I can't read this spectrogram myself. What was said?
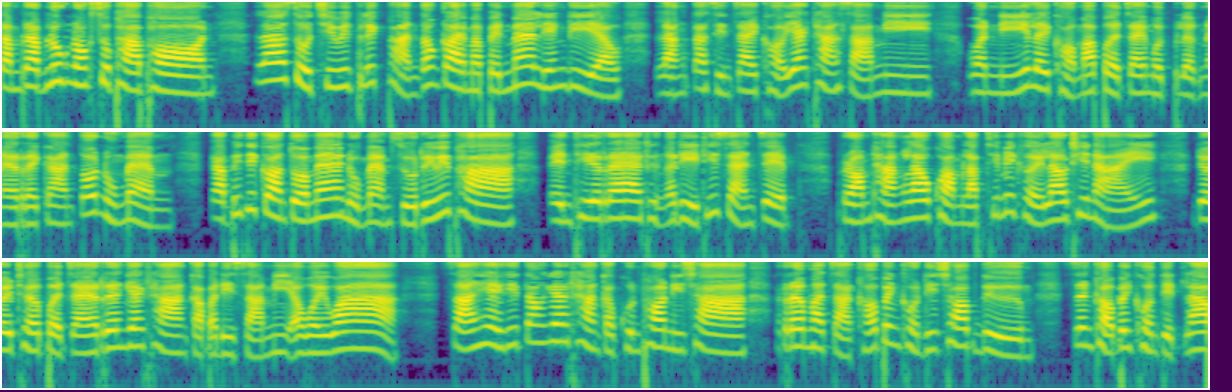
สำหรับลูกนกสุภาพร ล่าสุดชีวิตพลิกผันต้องกลายมาเป็นแม่เลี้ยงเดี่ยว หลังตัดสินใจขอแยกทางสามี วันนี้เลยขอมาเปิดใจหมดเปลือกในรายการโต้หนูแหม่ม กับพิธีกรตัวแม่หนูแหม่มสุริวิภา เป็นที่แรกถึงอดีตที่แสนเจ็บ พร้อมทั้งเล่าความลับที่ไม่เคยเล่าที่ไหน โดยเธอเปิดใจเรื่องแยกทางกับอดีตสามีเอาไว้ว่า สาเหตุที่ต้องแยกทางกับคุณพ่อนิชา เริ่มมาจากเขาเป็นคนที่ชอบดื่ม ซึ่งเขาเป็นคนติดเหล้า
